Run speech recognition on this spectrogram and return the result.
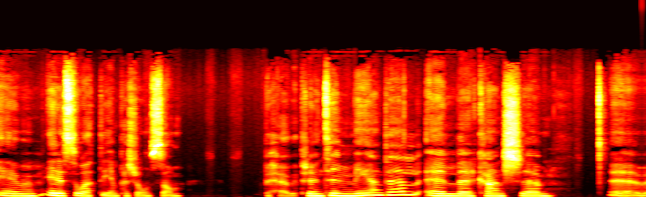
Eh, är det så att det är en person som behöver preventivmedel eller kanske eh,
